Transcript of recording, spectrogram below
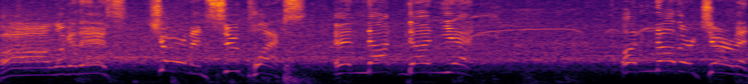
Oh, look at this. German suplex. And not done yet. Another German.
